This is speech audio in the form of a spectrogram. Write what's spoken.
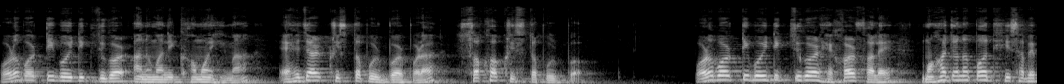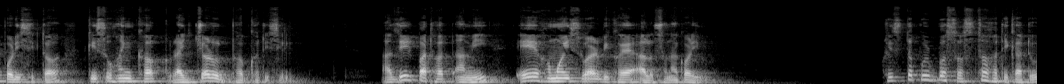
পৰৱৰ্তী বৈদিক যুগৰ আনুমানিক সময়সীমা এহেজাৰ খ্ৰীষ্টপূৰ্বৰ পৰা ছশ খ্ৰীষ্টপূৰ্ব। পৰৱৰ্তী বৈদিক যুগৰ শেষৰ ফালে মহাজনপদ হিচাপে পৰিচিত কিছুসংখ্যক ৰাজ্যৰ উদ্ভৱ ঘটিছিল। আজিৰ পাঠত আমি এই সময়ছোৱাৰ বিষয়ে আলোচনা কৰিম। খ্ৰীষ্টপূৰ্ব ষষ্ঠ শতিকাটো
